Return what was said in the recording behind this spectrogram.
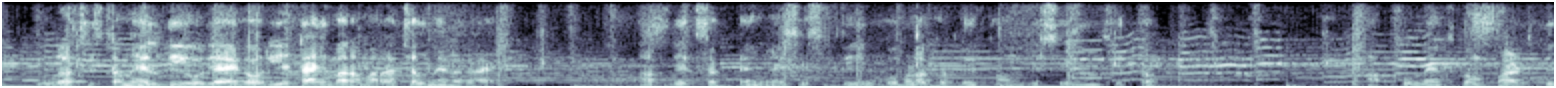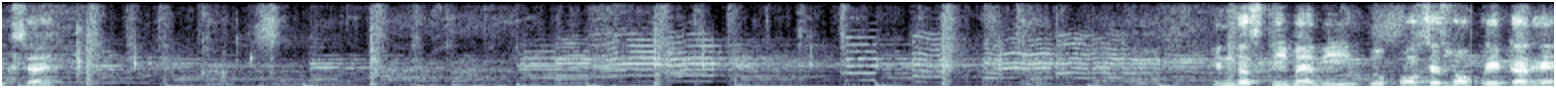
पूरा सिस्टम हेल्दी हो जाएगा और ये टाइमर हमारा चलने लगा है। आप देख सकते हैं, मैं इस स्क्रीन को बड़ा कर देता हूँ, जिससे नीचे तक आपको मैक्सिमम पार्ट दिख जाए इंडस्ट्री में भी जो प्रोसेस ऑपरेटर है,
